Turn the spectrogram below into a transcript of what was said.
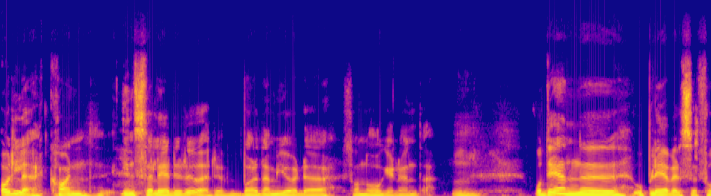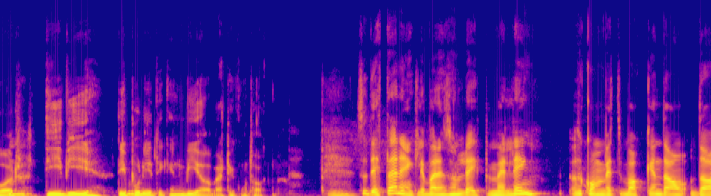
alle kan installere rør, bare de gjør det sånn noenlunde. Mm. Og det er en uh, opplevelse for mm. de, vi, de politikerne vi har vært i kontakt med. Mm. Så dette er egentlig bare en sånn løypemelding og så kommer vi tilbake da, da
